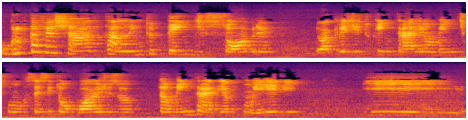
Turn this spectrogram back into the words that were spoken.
o grupo tá fechado, talento tem de sobra. Eu acredito que entrar realmente, como você citou o Borges, eu também entraria com ele. E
